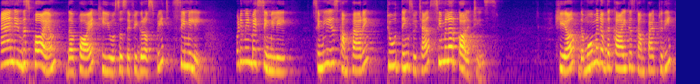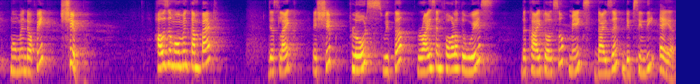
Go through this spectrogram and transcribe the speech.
And in this poem, the poet, he uses a figure of speech, simile. What do you mean by simile? Simile is comparing two things which have similar qualities. Here, the movement of the kite is compared to the movement of a ship. How is the movement compared? Just like a ship floats with the rise and fall of the waves. The kite also makes dives and dips in the air.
